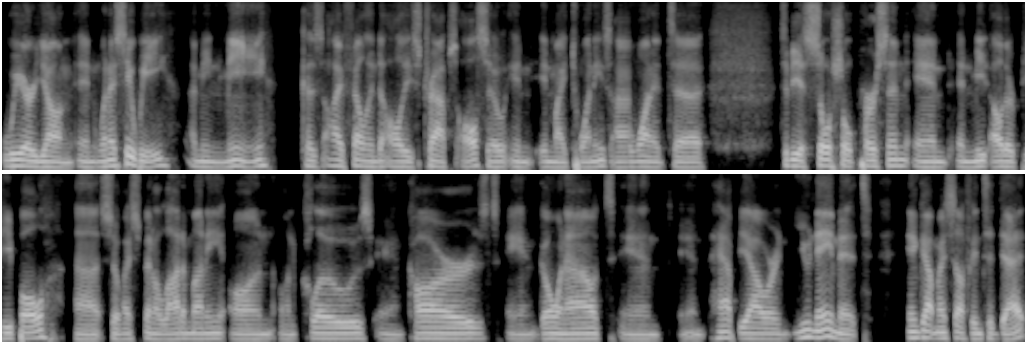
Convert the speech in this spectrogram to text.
we are young. And when I say we, I mean me, because I fell into all these traps also in, in my 20s. I wanted to, to be a social person and and meet other people. Uh, so I spent a lot of money on on clothes and cars and going out and and happy hour and you name it, and got myself into debt.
